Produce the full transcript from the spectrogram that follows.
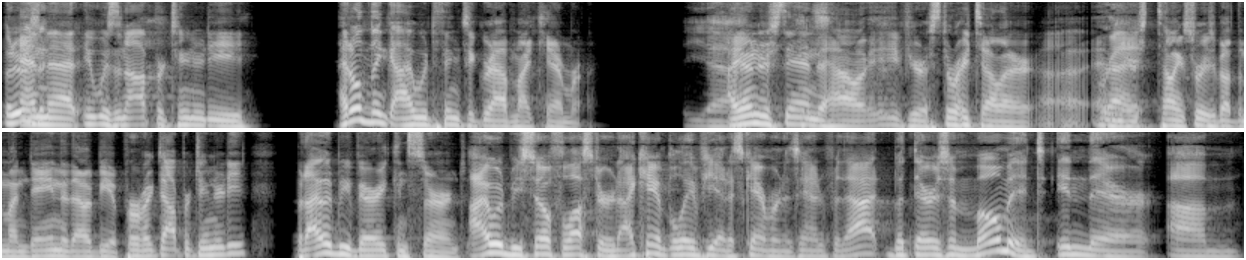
but it was and that it was an opportunity. I don't think I would think to grab my camera. Yeah. I understand how if you're a storyteller uh, and Right. you're telling stories about the mundane, that that would be a perfect opportunity. But I would be very concerned. I would be so flustered. I can't believe he had his camera in his hand for that. But there's a moment in there, um,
